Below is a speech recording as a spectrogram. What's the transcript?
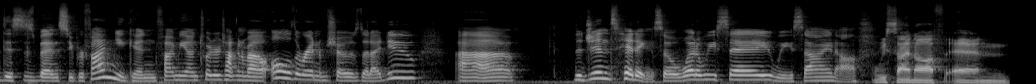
this has been super fun. You can find me on Twitter talking about all the random shows that I do. Uh, the gin's hitting, so what do we say? We sign off. We sign off and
